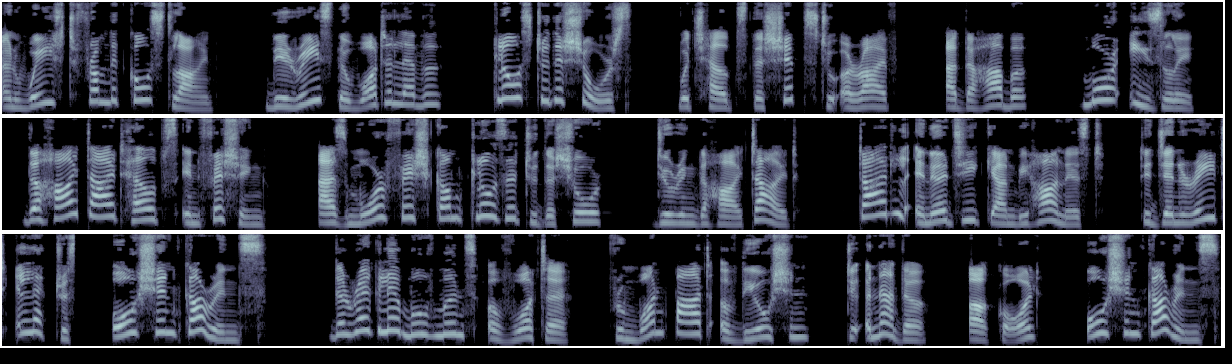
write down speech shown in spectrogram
and waste from the coastline. They raise the water level close to the shores, which helps the ships to arrive at the harbor more easily. The high tide helps in fishing. as more fish come closer to the shore during the high tide. Tidal energy can be harnessed to generate electricity. Ocean currents. The regular movements of water from one part of the ocean to another are called ocean currents.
